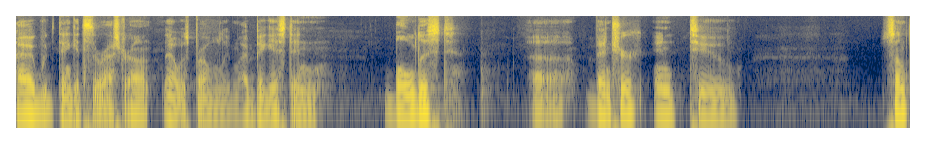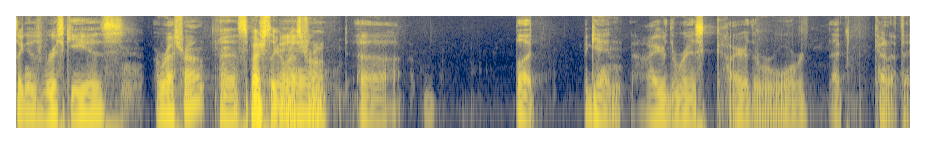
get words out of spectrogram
I would think it's the restaurant. That was probably my biggest and boldest uh, venture into something as risky as a restaurant. Uh, especially a And, restaurant. Uh, but again, higher the risk, higher the reward, that kind of thing.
